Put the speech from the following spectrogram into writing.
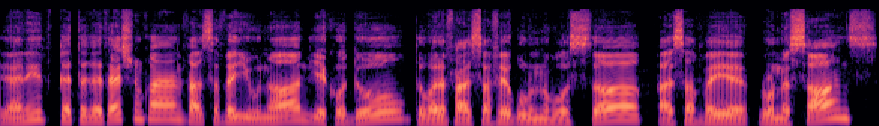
یعنی قطع قطعش می‌کنن. فلسفه یونان یک و دو دوباره فلسفه قرون وسطا فلسفه رنسانس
